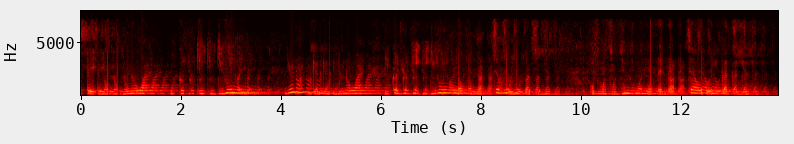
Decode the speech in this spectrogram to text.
accept it. No, no, you know why? Because you keep doing on You're not getting it. You know why? Because you keep doing on yourself what you got to use. And once you do the one hit, then not tell what you got to use.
